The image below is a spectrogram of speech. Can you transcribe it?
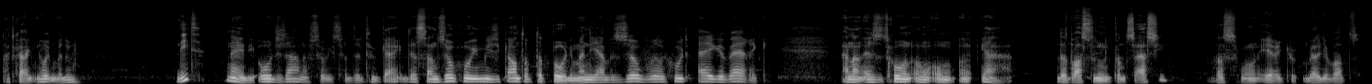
dat ga ik nooit meer doen. Niet? Nee, die Odes aan of zoiets. Dat, doe ik eigenlijk- er staan zo goede muzikanten op dat podium en die hebben zoveel goed eigen werk. En dan is het gewoon om, om om- ja, dat was toen een concessie. Dat was gewoon, Erik, wil je wat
